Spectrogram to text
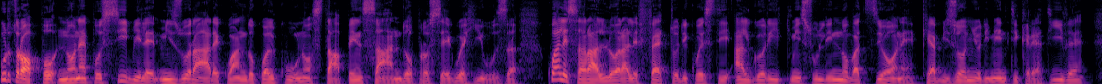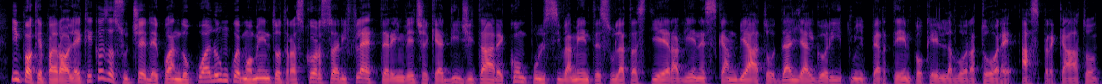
Purtroppo non è possibile misurare quando qualcuno sta pensando, prosegue Hughes. Quale sarà allora l'effetto di questi algoritmi sull'innovazione che ha bisogno di menti creative? In poche parole, che cosa succede quando qualunque momento trascorso a riflettere invece che a digitare compulsivamente sulla tastiera viene scambiato dagli algoritmi per tempo che il lavoratore ha sprecato?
